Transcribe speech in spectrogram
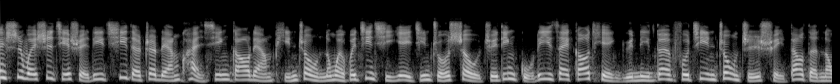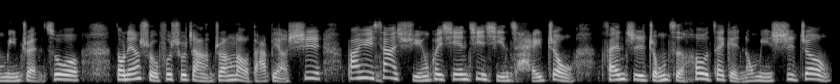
被视为是节水利器的这两款新高粱品种，农委会近期也已经着手决定鼓励在高铁云林段附近种植水稻的农民转作。农粮署副署长庄老达表示，八月下旬会先进行采种、繁殖种子后再给农民试种。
